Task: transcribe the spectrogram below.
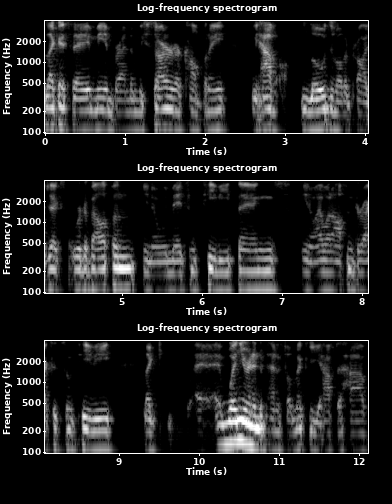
like I say, me and Brendan, we started our company. We have loads of other projects that we're developing. You know, we made some TV things. You know, I went off and directed some TV. Like eh, when you're an independent filmmaker, you have to have,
